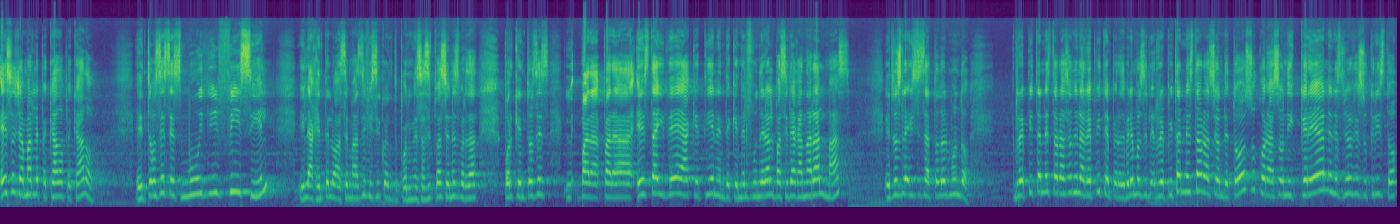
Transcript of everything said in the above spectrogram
Eso es llamarle pecado, pecado. Entonces es muy difícil y la gente lo hace más difícil cuando te ponen esas situaciones, ¿verdad? Porque entonces para, para esta idea que tienen de que en el funeral vas a ir a ganar almas, entonces le dices a todo el mundo, repitan esta oración y la repiten, pero deberíamos decirle, repitan esta oración de todo su corazón y crean en el Señor Jesucristo,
